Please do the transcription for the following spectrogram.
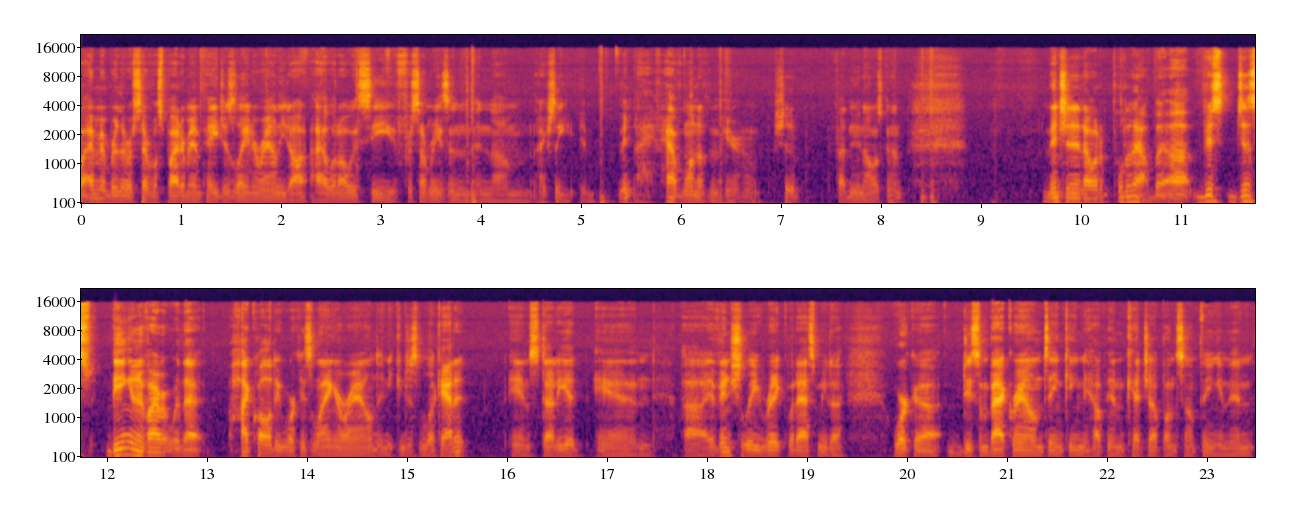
I remember there were several Spider-Man pages laying around. You I would always see for some reason, and um, actually I have one of them here. I should have if I knew I was going to mention it, I would have pulled it out. But uh, just just being in an environment where that high quality work is laying around and you can just look at it and study it and uh, eventually Rick would ask me to work uh, do some backgrounds inking to help him catch up on something and then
